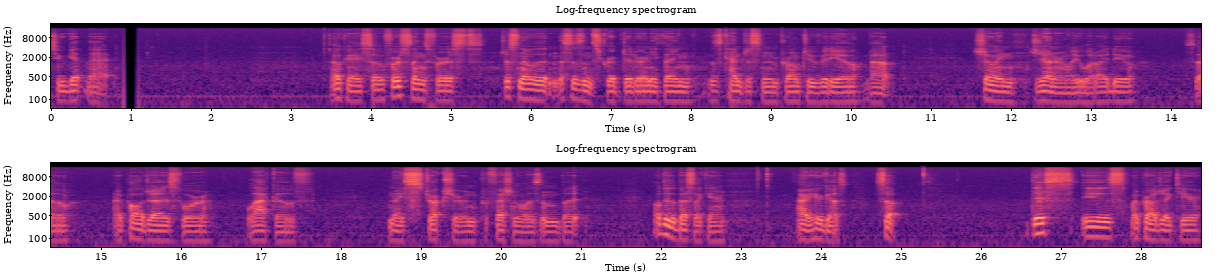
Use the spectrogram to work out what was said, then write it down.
to get that. Okay, so first things first, just know that this isn't scripted or anything. This is kind of just an impromptu video about showing generally what I do. So I apologize for lack of nice structure and professionalism, but I'll do the best I can. Alright, here goes. So, this is my project here,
